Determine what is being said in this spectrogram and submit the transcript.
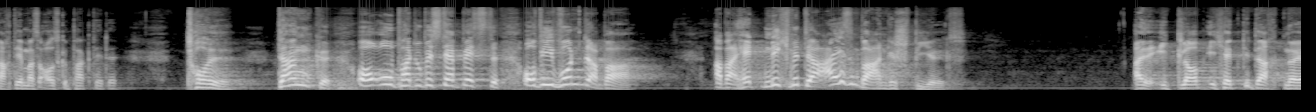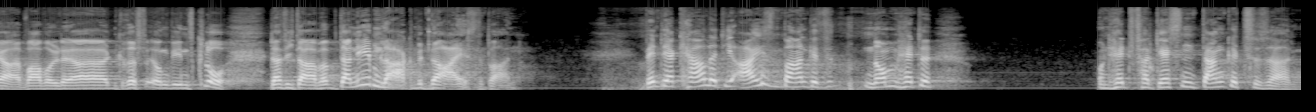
nachdem er es ausgepackt hätte. Toll, Danke. Oh Opa, du bist der Beste. Oh, wie wunderbar. Aber hätten nicht mit der Eisenbahn gespielt. Also ich glaube, ich hätte gedacht, naja, war wohl der Griff irgendwie ins Klo, dass ich da daneben lag mit einer Eisenbahn. Wenn der Kerle die Eisenbahn genommen hätte und hätte vergessen, Danke zu sagen,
